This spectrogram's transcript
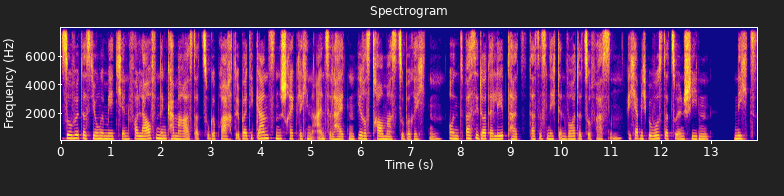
So wird das junge Mädchen vor laufenden Kameras dazu gebracht, über die ganzen schrecklichen Einzelheiten ihres Traumas zu berichten. Und was sie dort erlebt hat, das ist nicht in Worte zu fassen. Ich habe mich bewusst dazu entschieden, nicht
